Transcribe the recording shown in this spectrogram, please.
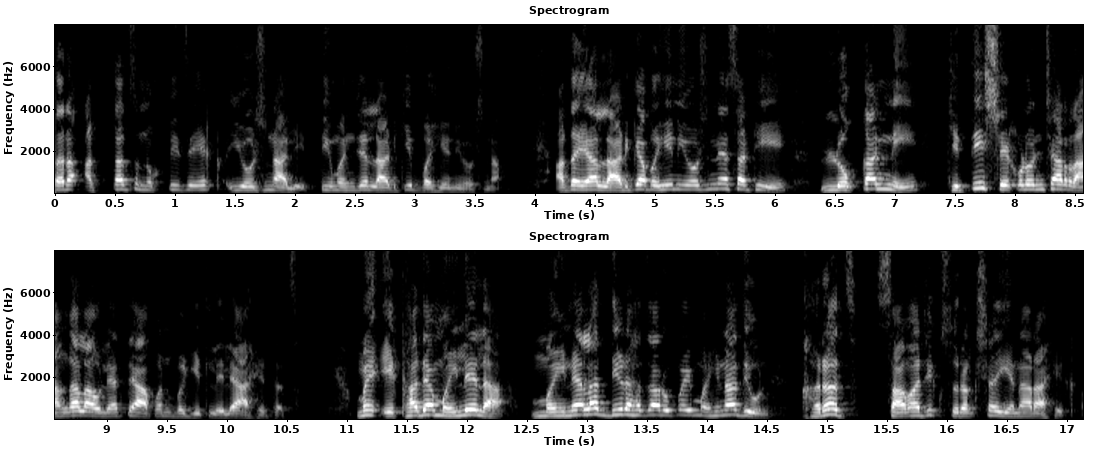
तर आत्ताच नुकतीच एक योजना आली. ती म्हणजे लाडकी बहीण योजना. आता या लाडक्या बहीण योजनेसाठी लोकांनी किती शेकडोंच्या रांगा लावल्या त्या आपण बघितलेल्या आहेतच. मग एखाद्या महिलेला महिन्याला दीड हजार रुपये महिना देऊन खरंच सामाजिक सुरक्षा येणार आहे का?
